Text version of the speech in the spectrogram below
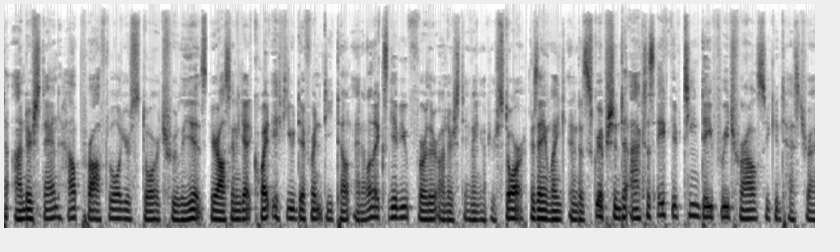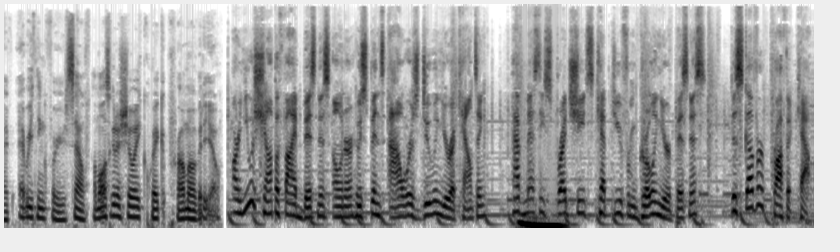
to understand how profitable your store truly is. You're also going to get quite a few different detailed analytics to give you further understanding of your store. There's a link in the description to access a 15 day free trial so you can test drive everything for yourself. I'm also going to show a quick promo video. Are you a Shopify business owner who spends hours doing your accounting? Have messy spreadsheets kept you from growing your business? Discover Profit Calc,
